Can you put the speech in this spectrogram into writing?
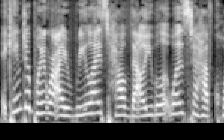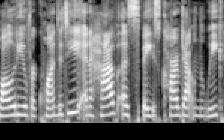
it came to a point where I realized how valuable it was to have quality over quantity and have a space carved out in the week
